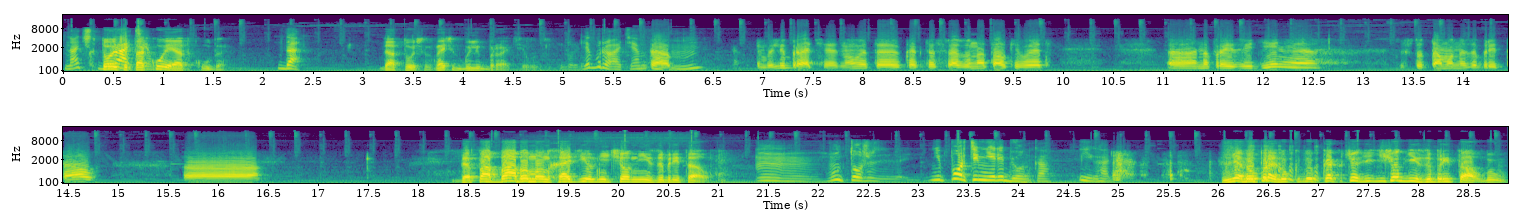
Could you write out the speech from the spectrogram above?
Значит, Кто братья это такой и откуда? Да, Да, точно, значит, были братья. вот. были братья. Да. Мгм. Были братья, но это как-то сразу наталкивает э, на произведение, что там он изобретал. Э, Да по бабам он ходил, ничего он не изобретал. М, Ну, тоже не порти мне ребенка, Игорь. Не, ну правильно, ну, ну, как что, ничего не изобретал. Ну,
